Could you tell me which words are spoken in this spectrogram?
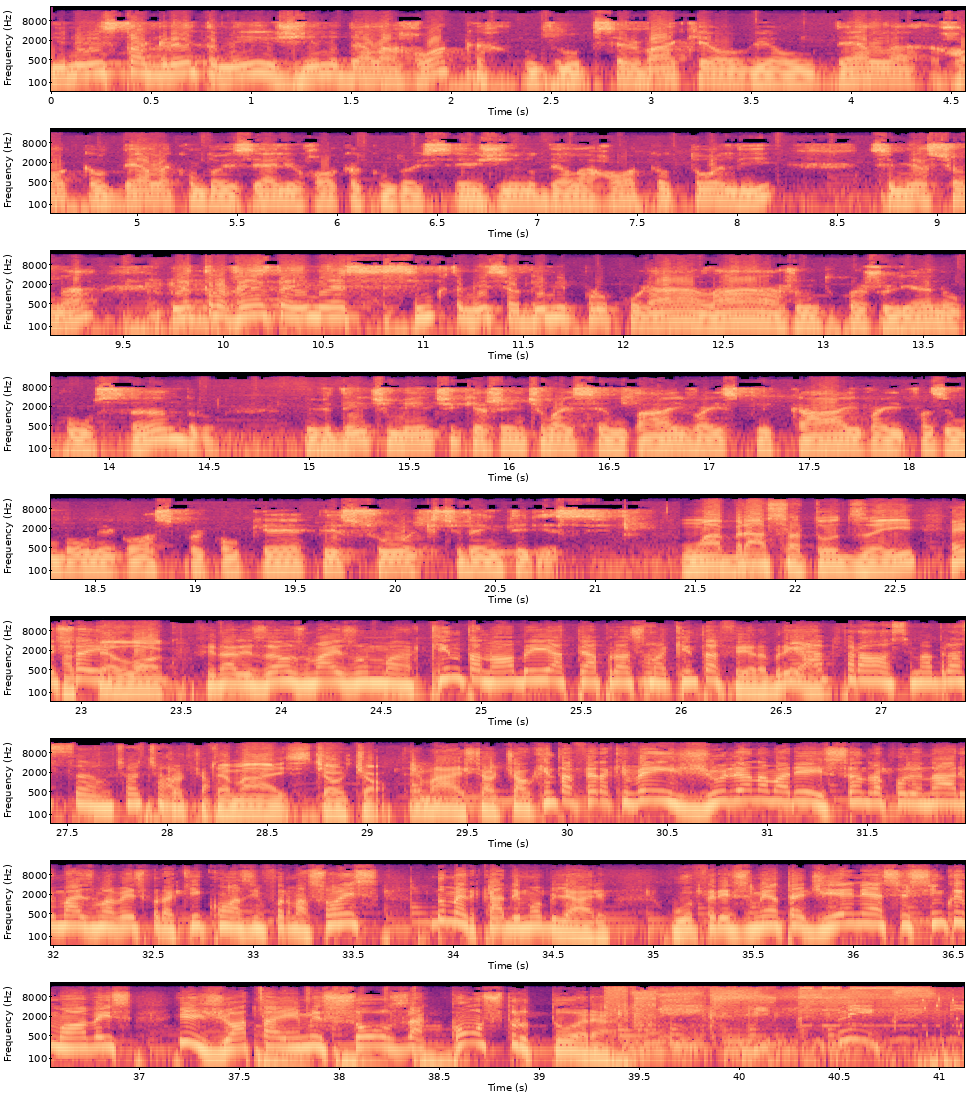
E no Instagram também, Gino Della Roca, observar que é o, é o Della Roca, o Della com dois L, o Roca com dois C, Gino Della Roca, eu tô ali, se me acionar. E através da MS5 também, se alguém me procurar lá, junto com a Juliana ou com o Sandro, Evidentemente que a gente vai sentar e vai explicar e vai fazer um bom negócio para qualquer pessoa que tiver interesse. Um abraço a todos aí. É isso até aí. logo. Finalizamos mais uma Quinta Nobre e até a próxima quinta-feira. Obrigado. Até a próxima. Abração. Tchau, tchau. tchau, tchau. Até mais. Tchau, tchau. Até mais. Tchau, tchau. Quinta-feira que vem, Juliana Maria e Sandra Polinário mais uma vez por aqui com as informações do mercado imobiliário. O oferecimento é de NS5 Imóveis e JM Souza Construtora. Mix. Mix.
